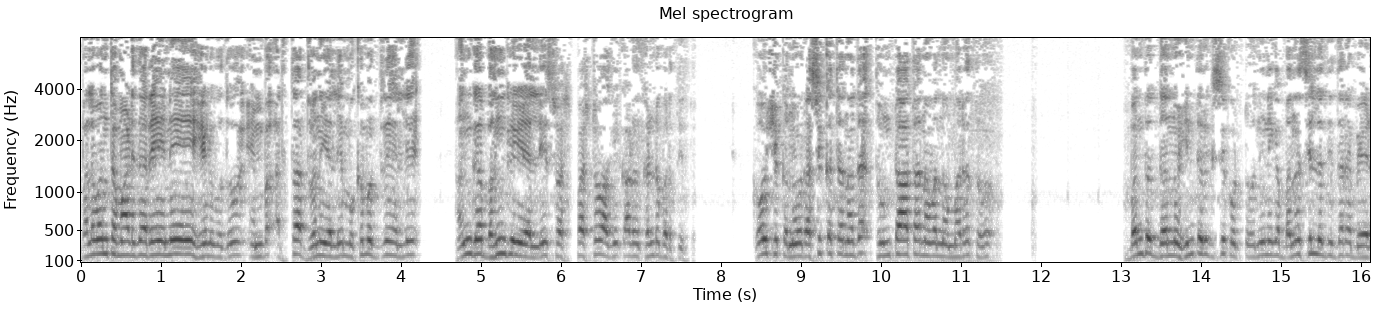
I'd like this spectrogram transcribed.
ಬಲವಂತ ಮಾಡಿದರೇನೇ ಹೇಳುವುದು ಎಂಬ ಅರ್ಥ ಧ್ವನಿಯಲ್ಲಿ, ಮುಖಮುದ್ರೆಯಲ್ಲಿ, ಅಂಗಭಂಗಿಯಲ್ಲಿ ಸ್ಪಷ್ಟವಾಗಿ ಕಂಡು ಬರುತ್ತಿತ್ತು ಕೌಶಿಕನು ರಸಿಕತನದ ತುಂಟಾತನವನ್ನು ಮರೆತು ಬಂದದ್ದನ್ನು ಹಿಂತಿರುಗಿಸಿಕೊಟ್ಟು, ನಿನಗೆ ಮನಸ್ಸಿಲ್ಲದಿದ್ದರೆ ಬೇಡ,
